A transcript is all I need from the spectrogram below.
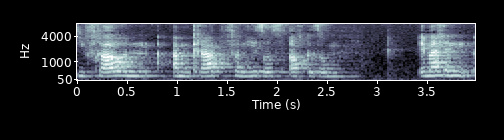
die Frauen am Grab von Jesus auch gesungen. Immerhin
